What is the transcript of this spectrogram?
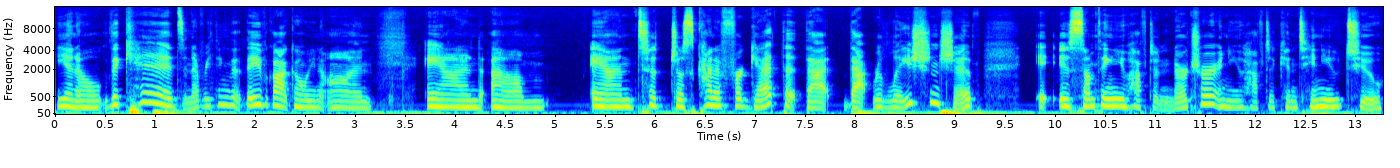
you know, the kids and everything that they've got going on. And um and to just kind of forget that that that relationship is something you have to nurture and you have to continue to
